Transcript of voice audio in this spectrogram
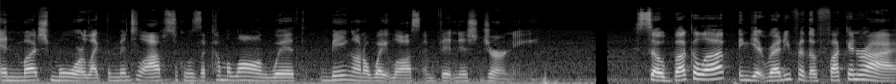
and much more like the mental obstacles that come along with being on a weight loss and fitness journey. So buckle up and get ready for the fucking ride.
